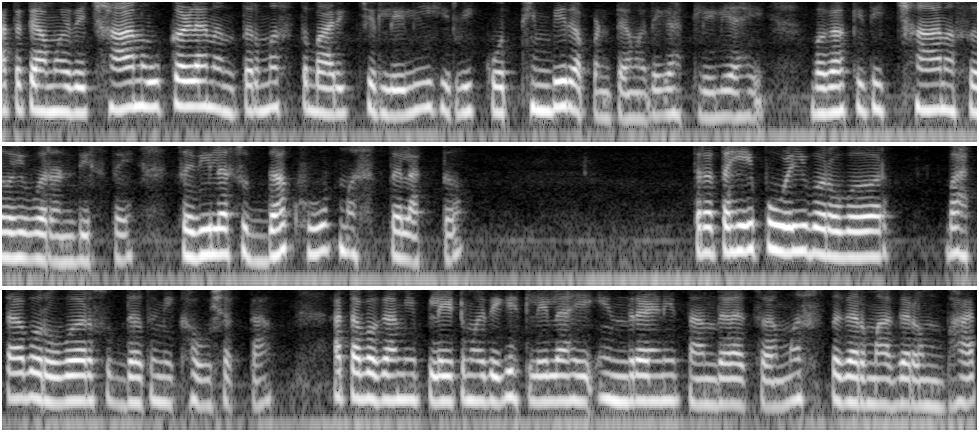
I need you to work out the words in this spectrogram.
आता त्यामध्ये छान उकळल्यानंतर मस्त बारीक चिरलेली हिरवी कोथिंबीर आपण त्यामध्ये घातलेली आहे. बघा किती छान असं हे वरण दिसतंय. चवीलासुद्धा खूप मस्त लागतं. तर आता हे पोळीबरोबर भाताबरोबर सुद्धा तुम्ही खाऊ शकता. आता बघा मी प्लेटमध्ये घेतलेला आहे इंद्रायणी तांदळाचा मस्त गरमागरम भात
